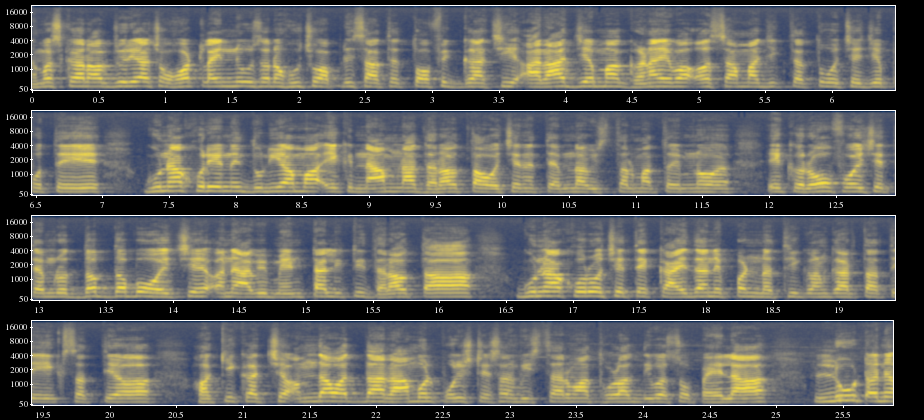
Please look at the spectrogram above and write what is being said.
નમસ્કાર, આપ જોઈ રહ્યા છો હોટલાઇન ન્યૂઝ અને હું છું આપણી સાથે તોફિક ગાંચી. આ રાજ્યમાં ઘણા એવા અસામાજિક તત્વો છે જે પોતે ગુનાખોરીની દુનિયામાં એક નામના ધરાવતા હોય છે અને તેમના વિસ્તારમાં તો એમનો એક રોફ હોય છે, તેમનો દબદબો હોય છે અને આવી મેન્ટાલિટી ધરાવતા ગુનાખોરો છે તે કાયદાને પણ નથી ગણગારતા. તે એક સત્ય હકીકત છે. અમદાવાદના રામોલ પોલીસ સ્ટેશન વિસ્તારમાં થોડાક દિવસો પહેલાં લૂંટ અને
